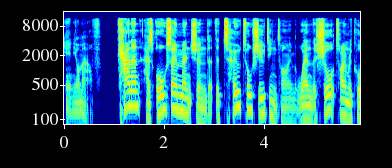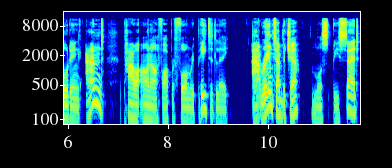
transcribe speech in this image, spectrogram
in your mouth. Canon has also mentioned that the total shooting time when the short time recording and power on off are performed repeatedly at room temperature, must be said,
